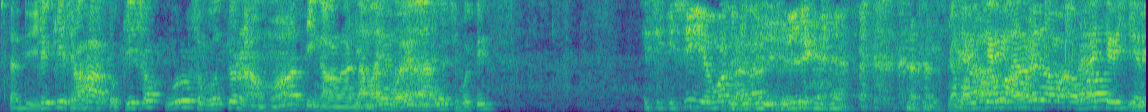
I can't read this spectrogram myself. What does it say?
tadi. Kiki saha tuh kisok guru sebutkeun nama tinggalna di Namanya boleh namanya disebutin. Kisi-kisi ya mah. Kisi-kisi. Ciri-ciri Nama- nama, nama ciri-ciri.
